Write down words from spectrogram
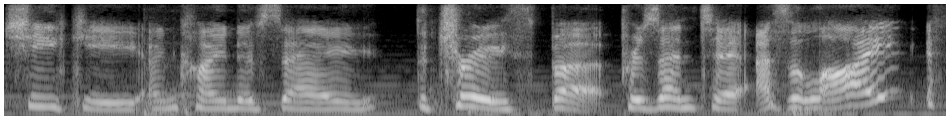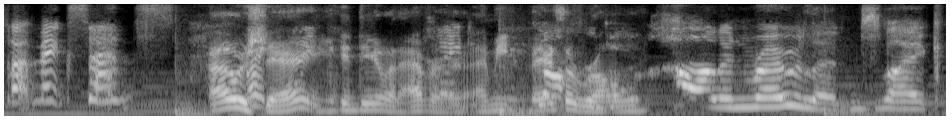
cheeky and kind of say the truth, but present it as a lie, if that makes sense. oh, Like, sure. You can do whatever. Like, I mean, there's a roll. Harlan Roland, like,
